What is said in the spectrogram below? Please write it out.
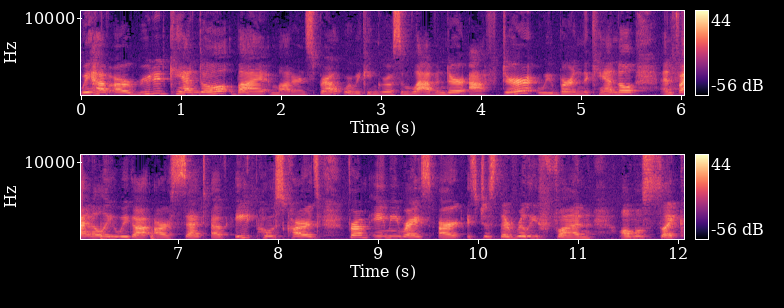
We have our Rooted Candle by Modern Sprout where we can grow some lavender after we burn the candle. And finally, we got our set of eight postcards from Amy Rice Art. It's just, they're really fun, almost like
